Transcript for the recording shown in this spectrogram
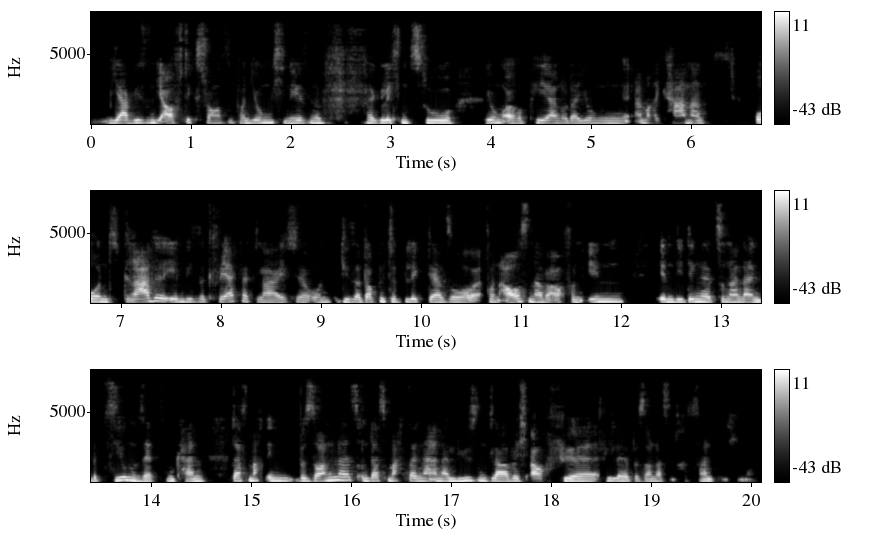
ja, wie sind die Aufstiegschancen von jungen Chinesen verglichen zu jungen Europäern oder jungen Amerikanern und gerade eben diese Quervergleiche und dieser doppelte Blick, der so von außen, aber auch von innen eben die Dinge zueinander in Beziehung setzen kann, das macht ihn besonders und das macht seine Analysen, glaube ich, auch für viele besonders interessant in China.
